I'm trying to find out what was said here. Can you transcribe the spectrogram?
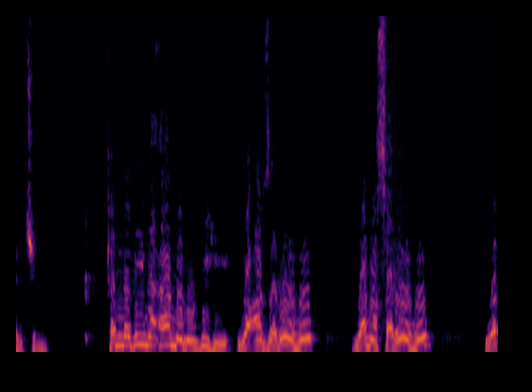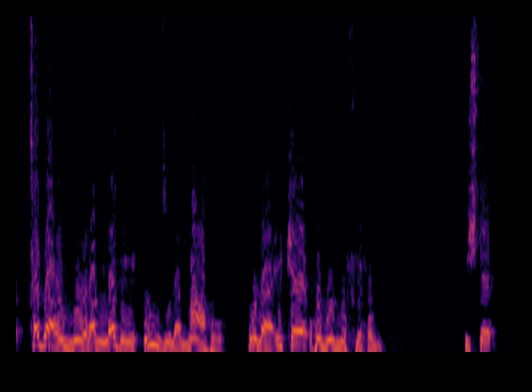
elçim. فَالَّذ۪ينَ آمَنُوا بِهِ وَعَزَرُوهُ وَنَصَرُوهُ وَاتَّبَعُوا النُّورَ الَّذ۪ي اُنْزِلَ مَعَهُ اُولَٰئِكَ هُمُ الْمُفْلِحُونَ İşte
